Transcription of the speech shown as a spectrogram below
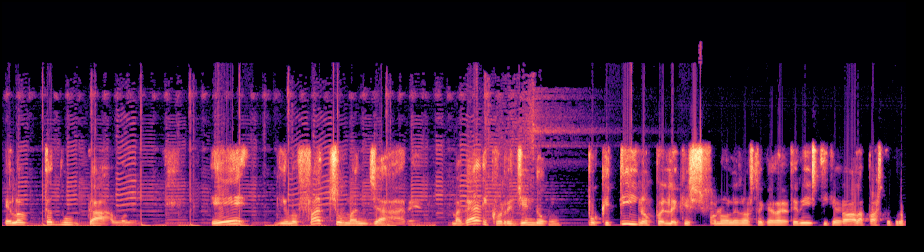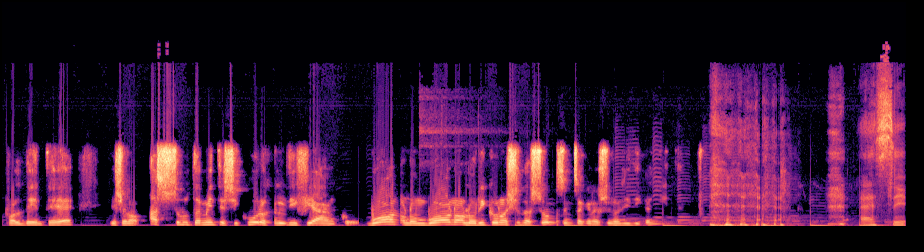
e l'ho messo ad un tavolo e glielo faccio mangiare, magari correggendo un pochettino quelle che sono le nostre caratteristiche, no? la pasta troppo al dente, eh? io sono assolutamente sicuro che lui di fianco, buono o non buono, lo riconosce da solo senza che nessuno gli dica niente. eh sì.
